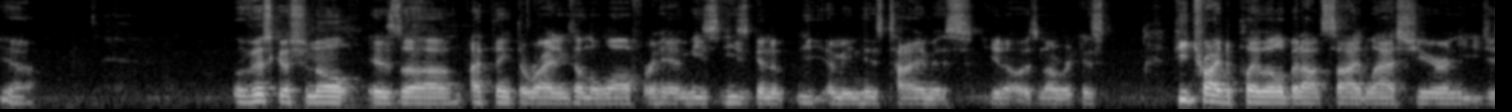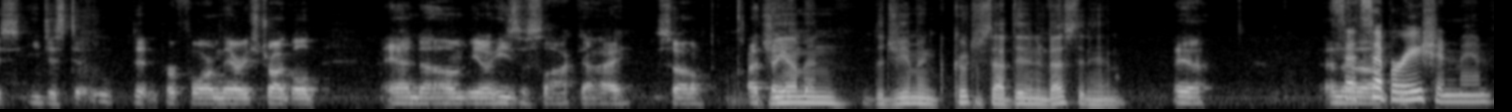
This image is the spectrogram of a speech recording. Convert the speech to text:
yeah. Laviska Shenault is, uh, I think, the writing's on the wall for him. He's he's gonna. I mean, his time is you know his number because he tried to play a little bit outside last year and he just he just didn't didn't perform there. He struggled, and um, you know he's a slot guy. So I think GM and the GM and coaching staff didn't invest in him. yeah. And It's then, that uh, separation, man.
